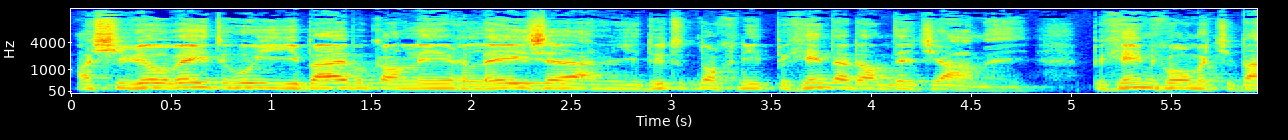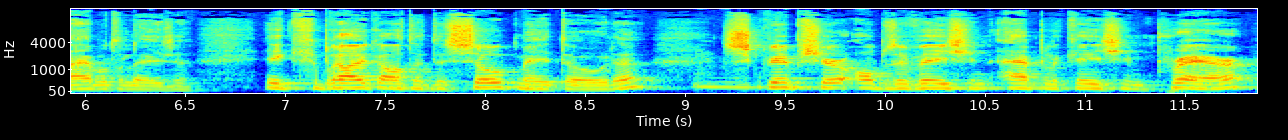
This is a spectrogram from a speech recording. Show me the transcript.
als je wil weten hoe je je Bijbel kan leren lezen en je doet het nog niet, begin daar dan dit jaar mee. Begin gewoon met je Bijbel te lezen. Ik gebruik altijd de soapmethode, Scripture, Observation, Application, Prayer.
